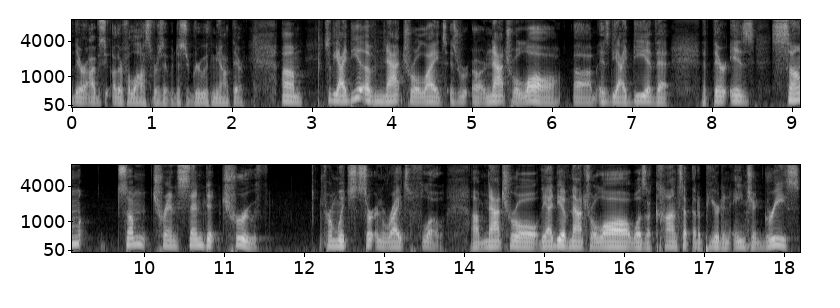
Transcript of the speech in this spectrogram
there are obviously other philosophers that would disagree with me out there. Um, so the idea of natural rights is or natural law um, is the idea that that there is some some transcendent truth from which certain rights flow. Um, natural, the idea of natural law was a concept that appeared in ancient Greece.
